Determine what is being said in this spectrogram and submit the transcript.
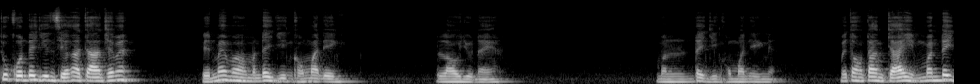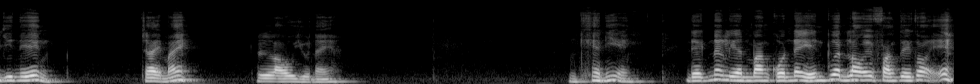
ทุกคนได้ยินเสียงอาจารย์ใช่ไหม เห็นไหมมันได้ยินของมันเอง เราอยู่ไหน มันได้ยินของมันเองเนี่ย ไม่ต้องตั้งใจ มันได้ยินเอง ใช่ไหม เราอยู่ไหน แค่นี้เอง เด็กนักเรียนบางคนได้เห็นเพื่อนเล่าให้ฟังตัวเองก็ เอ๊ะ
